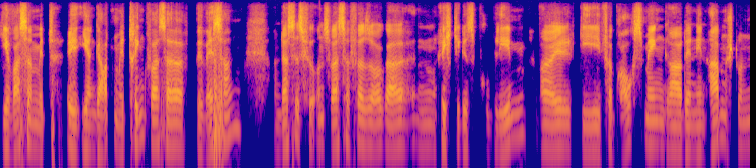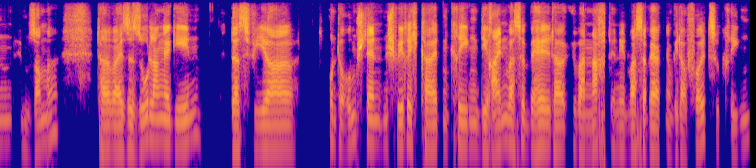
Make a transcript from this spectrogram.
ihr Wasser mit, äh, ihren Garten mit Trinkwasser bewässern. Und das ist für uns Wasserversorger ein richtiges Problem, weil die Verbrauchsmengen gerade in den Abendstunden im Sommer teilweise so lange gehen, dass wir unter Umständen Schwierigkeiten kriegen, die Rheinwasserbehälter über Nacht in den Wasserwerken wieder voll zu kriegen,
